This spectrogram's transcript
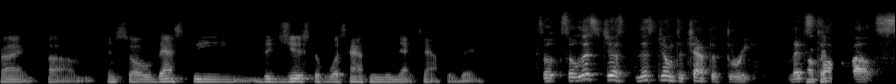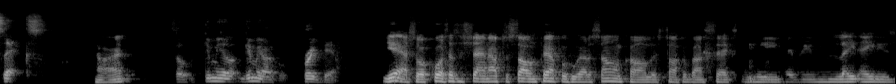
right um, and so that's the the gist of what's happening in that chapter there so so let's just let's jump to chapter three let's okay. talk about sex all right so give me a give me a breakdown yeah so of course that's a shout out to Salt-N-Pepa who had a song called let's talk about sex in the maybe late 80s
